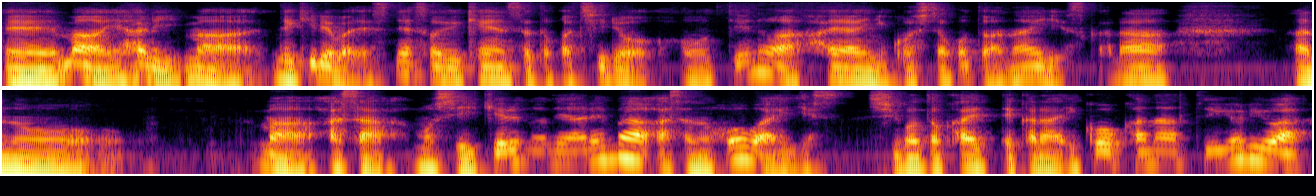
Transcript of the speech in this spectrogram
えー、まあ、やはり、まあ、できればですね、そういう検査とか治療っていうのは早いに越したことはないですから、あの、まあ、朝、もし行けるのであれば、朝の方がいいです。仕事帰ってから行こうかなというよりは、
